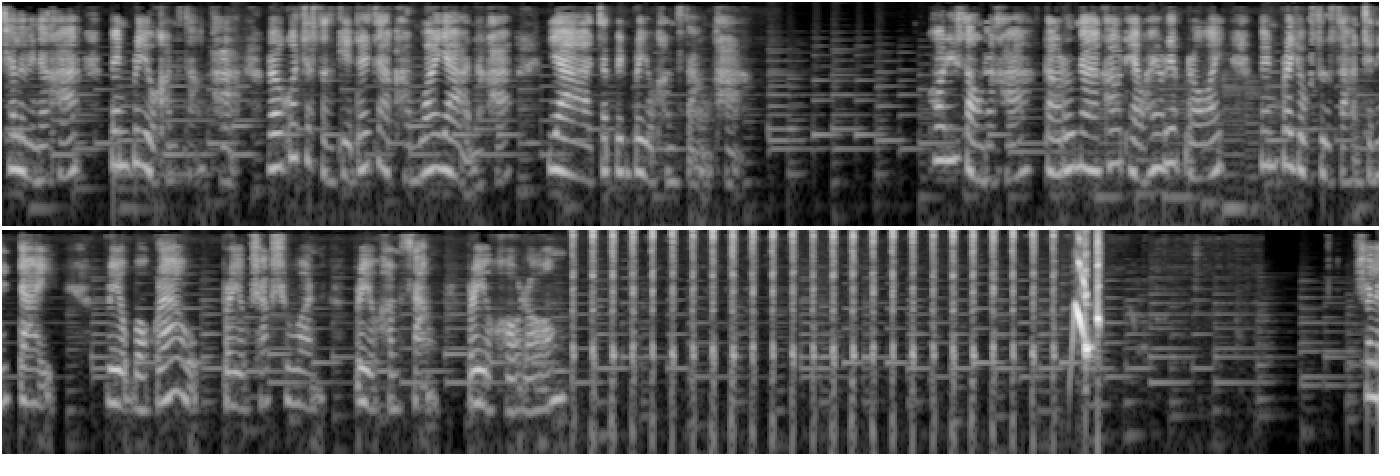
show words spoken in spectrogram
เฉลยนะคะ เป็นประโยคคำสั่งค่ะ เราก็จะสังเกตได้จากคำว่าอย่านะคะ อย่าจะเป็นประโยคคำสั่งค่ะ ข้อที่ 2 นะคะ การุณาเข้าแถวให้เรียบร้อย เป็นประโยคสื่อสารชนิดใด ประโยคบอกเล่า ประโยคชักชวน ประโยคคำสั่ง ประโยคขอร้องเฉล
